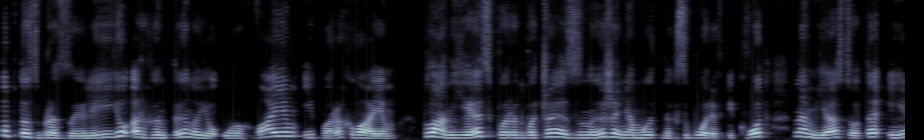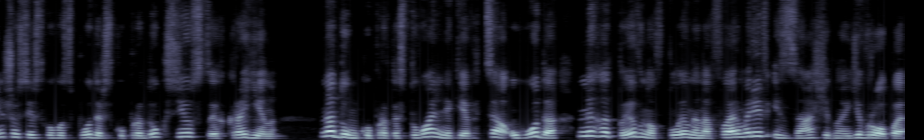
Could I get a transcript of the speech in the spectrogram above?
тобто з Бразилією, Аргентиною, Уругваєм і Парагваєм. План ЄС передбачає зниження митних зборів і квот на м'ясо та іншу сільськогосподарську продукцію з цих країн. На думку протестувальників, ця угода негативно вплине на фермерів із Західної Європи,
